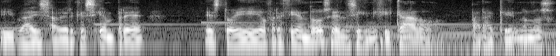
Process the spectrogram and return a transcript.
Y vais a ver que siempre estoy ofreciéndoos el significado para que no nos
